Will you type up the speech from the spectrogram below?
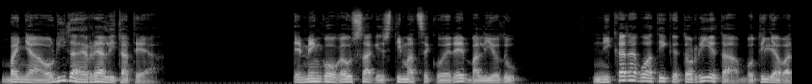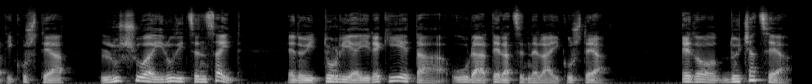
Baina hori da errealitatea. Hemengo gauzak estimatzeko ere balio du. Nikaragoatik etorri eta botila bat ikustea luxua iruditzen zait, edo iturria ireki eta ura ateratzen dela ikustea. Edo dutxatzea,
